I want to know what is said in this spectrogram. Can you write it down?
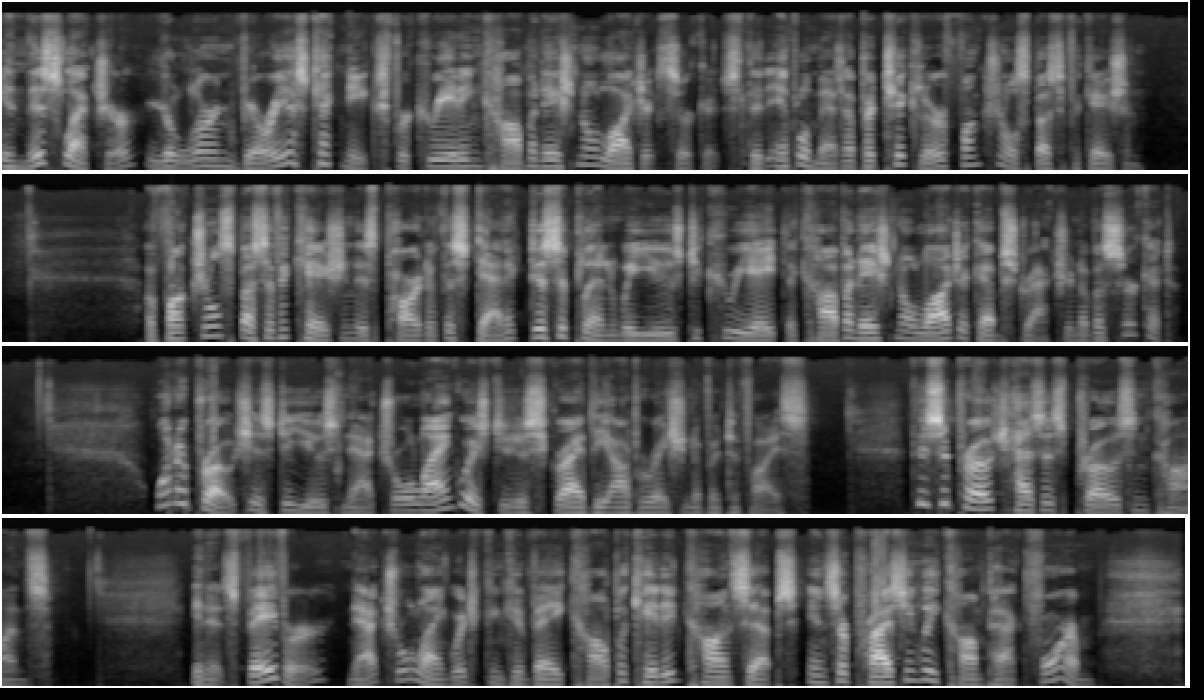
In this lecture, you'll learn various techniques for creating combinational logic circuits that implement a particular functional specification. A functional specification is part of the static discipline we use to create the combinational logic abstraction of a circuit. One approach is to use natural language to describe the operation of a device. This approach has its pros and cons. In its favor, natural language can convey complicated concepts in surprisingly compact form,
